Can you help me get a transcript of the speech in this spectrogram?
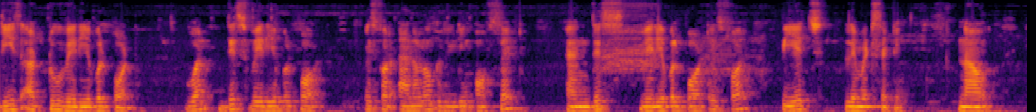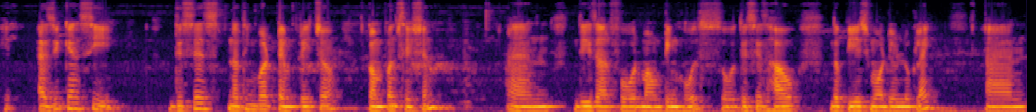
these are two variable port one this variable port is for analog reading offset and this variable port is for pH limit setting. Now as you can see this is nothing but temperature compensation and these are four mounting holes. So this is how the pH module look like and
